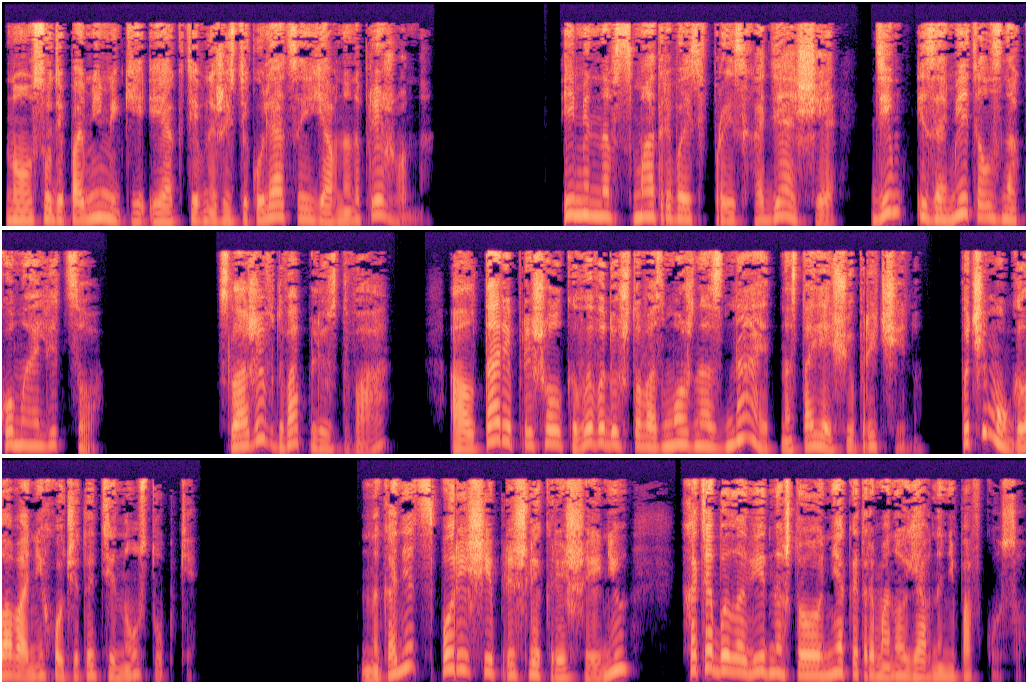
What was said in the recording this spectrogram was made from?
но, судя по мимике и активной жестикуляции, явно напряженно. Именно всматриваясь в происходящее, Дим и заметил знакомое лицо. Сложив два плюс два, Алтари пришел к выводу, что, возможно, знает настоящую причину, почему голова не хочет идти на уступки. Наконец, спорящие пришли к решению, хотя было видно, что некоторым оно явно не по вкусу.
